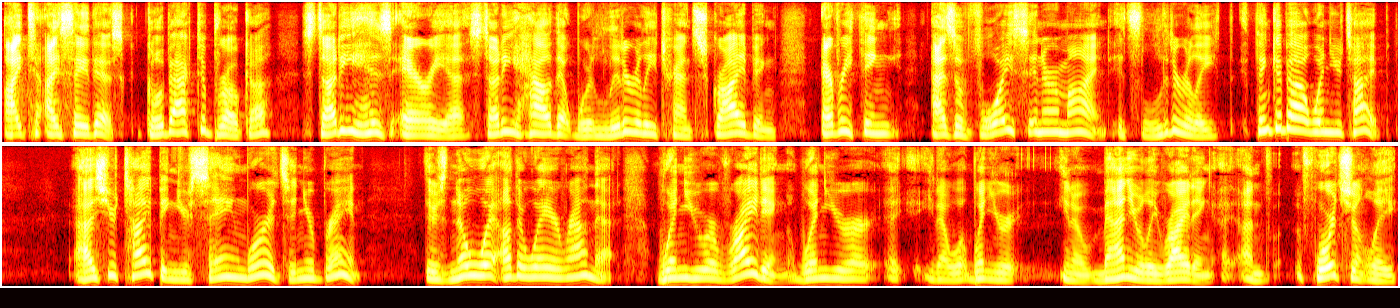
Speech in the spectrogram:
I, t- I say this go back to Broca, study his area, study how that we're literally transcribing everything as a voice in our mind. It's literally, think about when you type. As you're typing, you're saying words in your brain. There's no way, other way around that. When you are writing, when you're, uh, you know, when you're, you know, manually writing, unfortunately,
